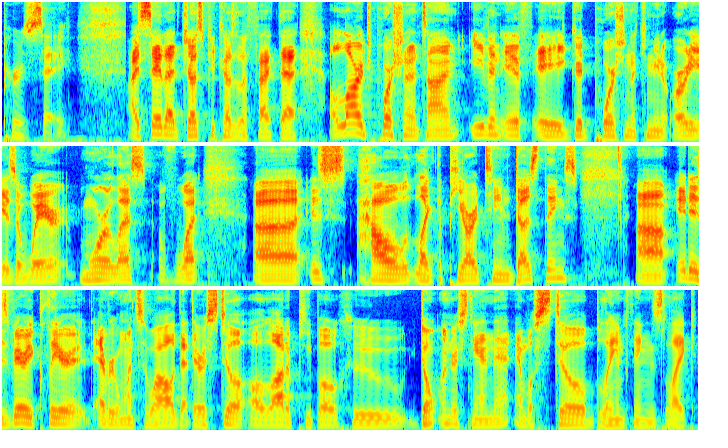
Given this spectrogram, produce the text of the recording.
per se. I say that just because of the fact that a large portion of the time, even if a good portion of the community already is aware more or less of what uh, is how like the PR team does things, um, it is very clear every once in a while that there are still a lot of people who don't understand that and will still blame things like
